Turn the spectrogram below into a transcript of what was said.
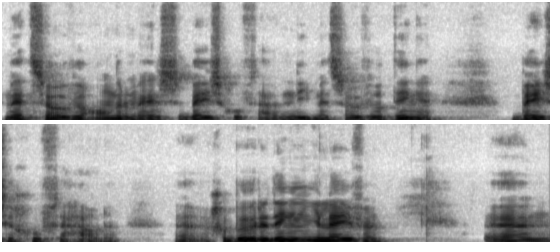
met zoveel andere mensen bezig hoeft te houden. Niet met zoveel dingen bezig hoeft te houden. Uh, gebeuren dingen in je leven. Uh,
